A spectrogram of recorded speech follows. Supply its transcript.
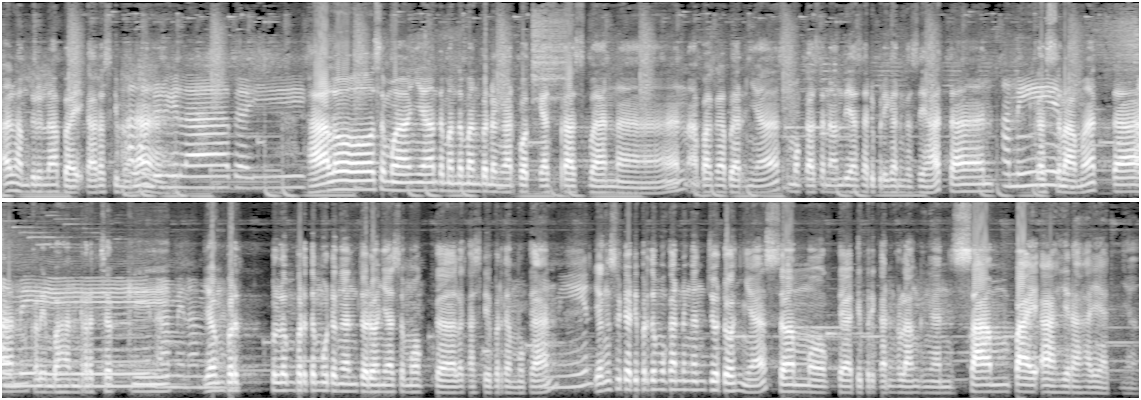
Alhamdulillah baik, Kak Ros gimana? Alhamdulillah baik. Halo semuanya teman-teman pendengar podcast Prasbanan Apa kabarnya? Semoga senantiasa diberikan kesehatan Amin. Keselamatan, Amin. kelimpahan rezeki Amin, amin. Yang ber- belum bertemu dengan jodohnya semoga lekas dipertemukan Amin. Yang sudah dipertemukan dengan jodohnya semoga diberikan kelanggengan sampai akhir hayatnya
